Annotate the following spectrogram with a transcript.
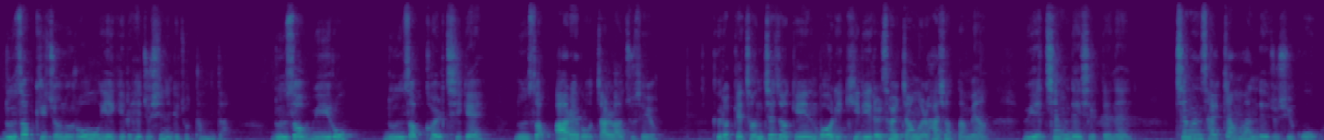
눈썹 기준으로 얘기를 해주시는 게 좋답니다. 눈썹 위로, 눈썹 걸치게, 눈썹 아래로 잘라주세요. 그렇게 전체적인 머리 길이를 설정을 하셨다면 위에 층 내실 때는 층은 살짝만 내주시고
